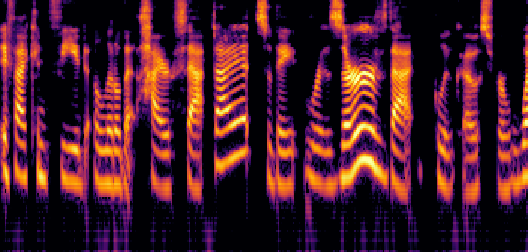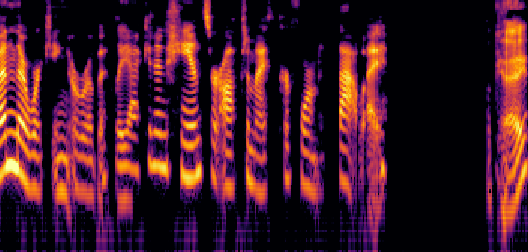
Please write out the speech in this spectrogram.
if I can feed a little bit higher fat diet, so they reserve that glucose for when they're working aerobically, I can enhance or optimize performance that way. Okay.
